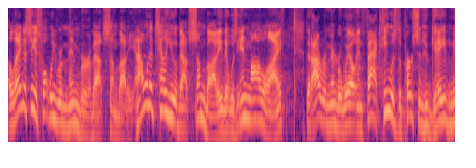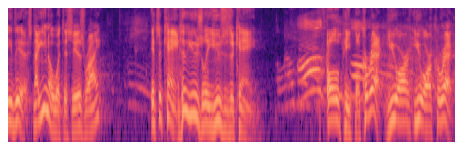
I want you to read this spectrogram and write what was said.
A legacy is what we remember about somebody. And I want to tell you about somebody that was in my life that I remember well. In fact, he was the person who gave me this. Now, you know what this is, right? It's a cane. Who usually uses a cane? Old, Old people. Correct. You are you are correct.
